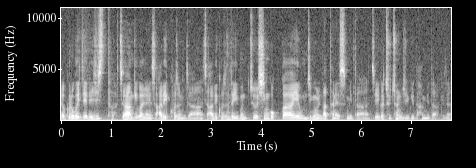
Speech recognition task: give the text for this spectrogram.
자 그리고 이제 resistor 저항기 관련해서 아비코전자. 자, 아비코전자 이번 주 신고가의 움직임을 나타냈습니다. 저희가 추천주기도 합니다. 그죠?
